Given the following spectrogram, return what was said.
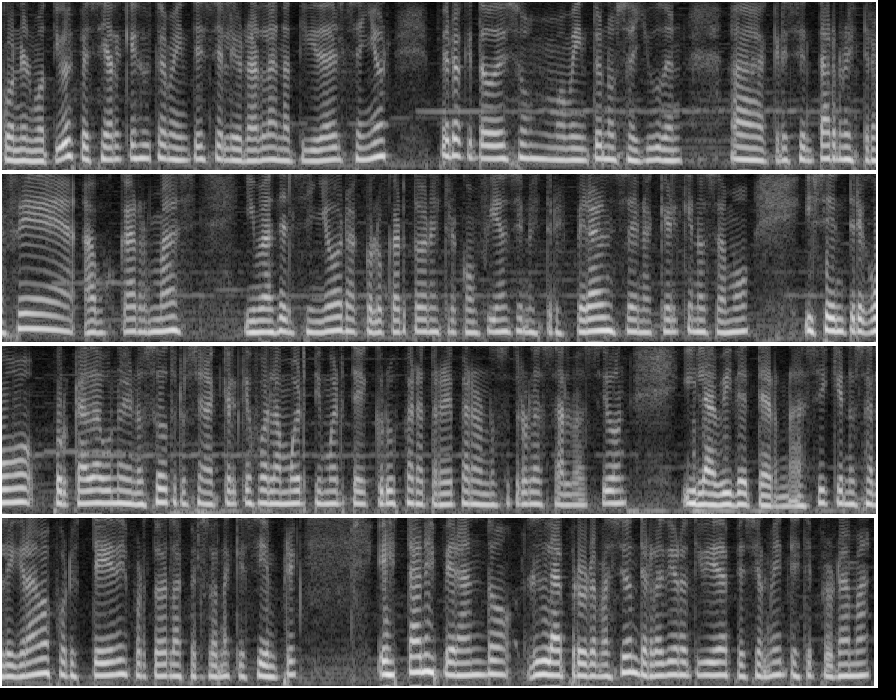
con el motivo especial que es justamente celebrar la Natividad del Señor, pero que todos esos momentos nos ayudan a acrecentar nuestra fe, a buscar más y más del Señor, a colocar toda nuestra confianza y nuestra esperanza en aquel que nos amó y se entregó por cada uno de nosotros, en aquel que fue a la muerte y muerte de cruz para traer para nosotros la salvación y la vida eterna. Así que nos alegramos por ustedes, por todas las personas que siempre están esperando la programación de Radio Natividad, especialmente este programa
